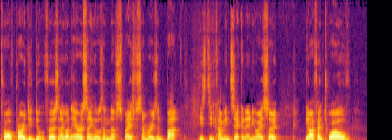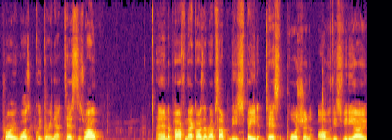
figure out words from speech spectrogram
12 Pro did do it first and I got an error saying there wasn't enough space for some reason, but this did come in second anyway. So the iPhone 12 Pro was quicker in that test as well. And apart from that, guys, that wraps up the speed test portion of this video.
